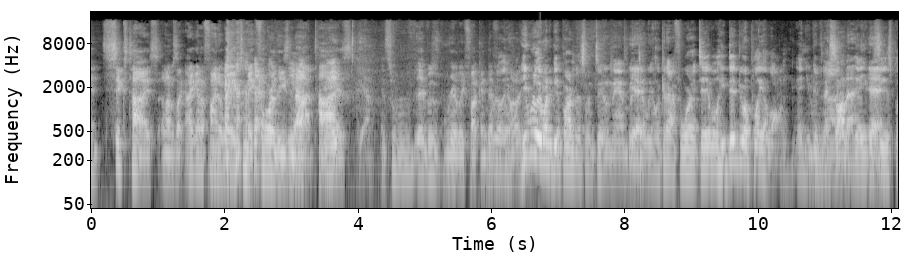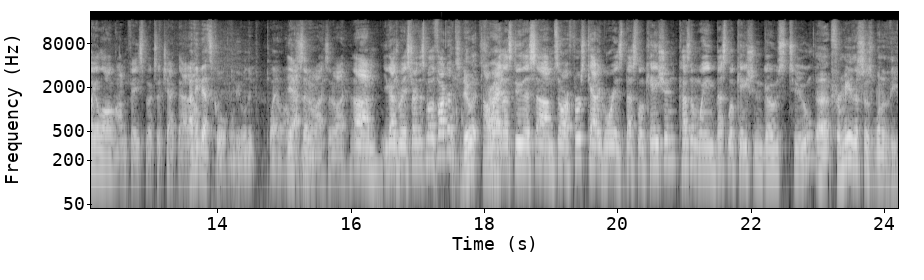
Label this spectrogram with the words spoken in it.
had six ties, and I was like, I gotta find a way to make four of these Yeah, not ties. yeah. It's it was really fucking difficult. really hard. He really wanted to be a part of this one too, man. But Yeah. uh, we only could have four at a table. He did do a play along, and you can. I uh, saw that, Yeah, you can yeah. see his play along on Facebook. So check that out. I think that's cool when people do play along. Yeah, so do I. So do I. Um, you guys ready to start this motherfucker? Let's do it. All right, right. let's do this. Um, so our first category is best location. Cousin Wayne, best location goes to. Uh, for me, this is one of the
